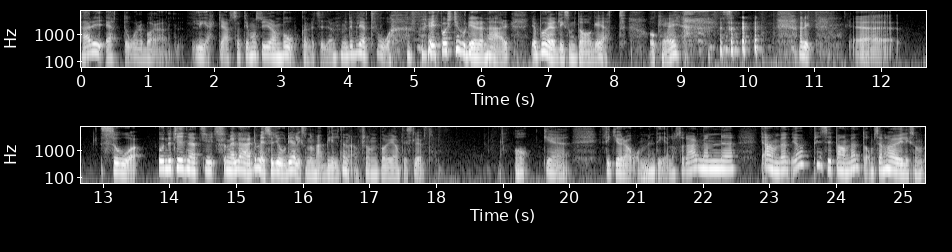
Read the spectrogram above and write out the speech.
här i ett år och bara leka, så att jag måste göra en bok under tiden. Men det blev två. Först gjorde jag den här. Jag började liksom dag ett. Okej. Okay. Eh, så under tiden att, som jag lärde mig så gjorde jag liksom de här bilderna från början till slut. Och eh, fick göra om en del och sådär. Men eh, jag, använt, jag har i princip använt dem. Sen har jag ju liksom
